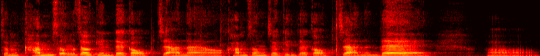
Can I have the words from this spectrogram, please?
좀 감성적인 데가 없지 않아요. 감성적인 데가 없지 않은데, 어,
